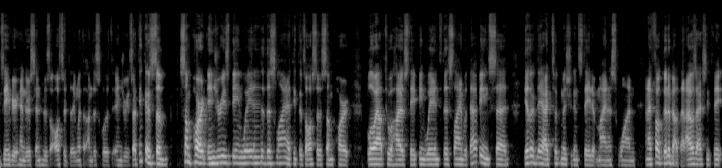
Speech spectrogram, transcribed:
Xavier Henderson, who's also dealing with an undisclosed injury. So I think there's some some part injuries being weighed into this line. I think there's also some part blowout to Ohio State being weighed into this line. With that being said, the other day I took Michigan State at minus one, and I felt good about that. I was actually th-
